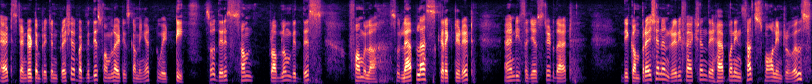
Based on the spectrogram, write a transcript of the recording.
at standard temperature and pressure but with this formula it is coming at 280 so there is some problem with this formula. So Laplace corrected it and he suggested that the compression and rarefaction they happen in such small intervals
